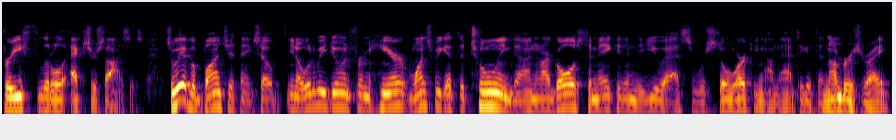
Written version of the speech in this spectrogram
brief little exercises. So we have a bunch of things. So, you know, what are we doing from here? Once we get the tooling done, and our goal is to make it in the US, and we're still working on that to get the numbers right.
